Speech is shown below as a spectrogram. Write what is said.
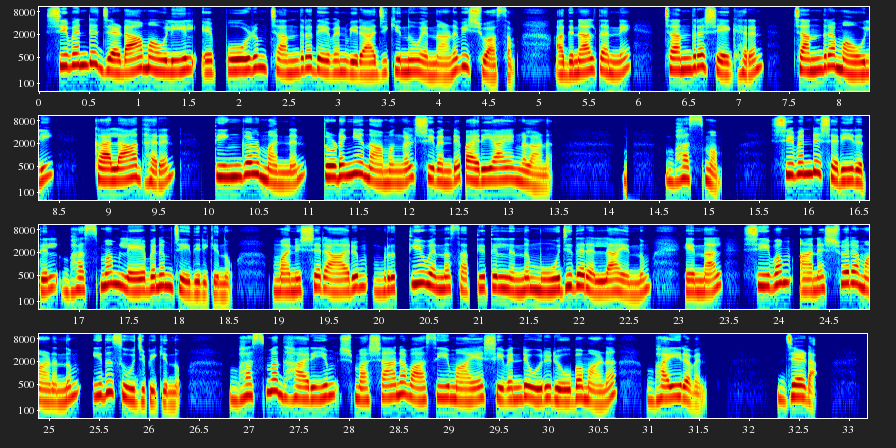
ശിവന്റെ ജടാമൗലിയിൽ എപ്പോഴും ചന്ദ്രദേവൻ വിരാജിക്കുന്നു എന്നാണ് വിശ്വാസം. അതിനാൽ തന്നെ ചന്ദ്രശേഖരൻ ചന്ദ്രമൗലി കലാധരൻ തിങ്കൾ മന്നൻ തുടങ്ങിയ നാമങ്ങൾ ശിവന്റെ പര്യായങ്ങളാണ്. ഭസ്മം. ശിവന്റെ ശരീരത്തിൽ ഭസ്മം ലേപനം ചെയ്തിരിക്കുന്നു. മനുഷ്യരാരും മൃത്യു എന്ന സത്യത്തിൽ നിന്ന് മോചിതരല്ല എന്നും എന്നാൽ ശിവം അനശ്വരമാണെന്നും ഇത് സൂചിപ്പിക്കുന്നു. ഭസ്മധാരിയും ശ്മശാനവാസിയുമായ ശിവന്റെ ഒരു രൂപമാണ് ഭൈരവൻ. ജഡ.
